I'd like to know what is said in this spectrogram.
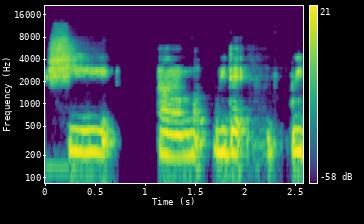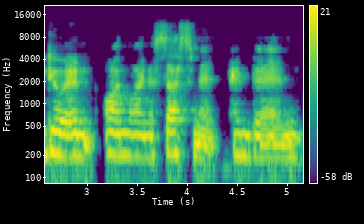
she, um, we did, we do an online assessment, and then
